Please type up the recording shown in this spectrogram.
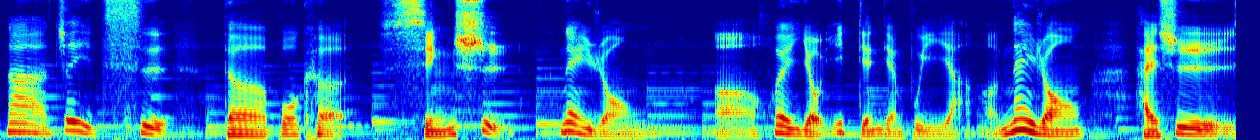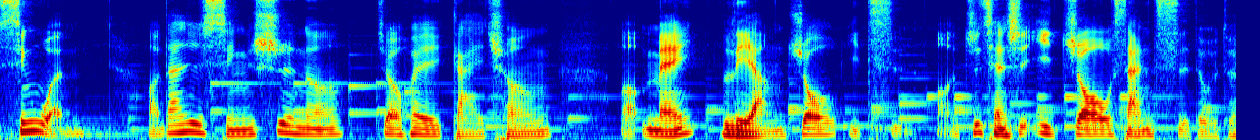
那这一次的播客形式、内容，呃，会有一点点不一样，呃，内容还是新闻，啊、呃，但是形式呢，就会改成。呃，每两周一次啊，之前是一周三次，对不对？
